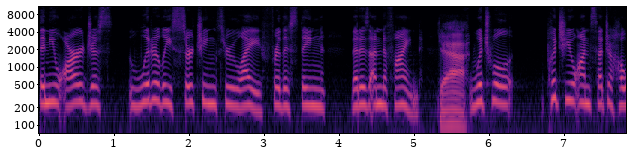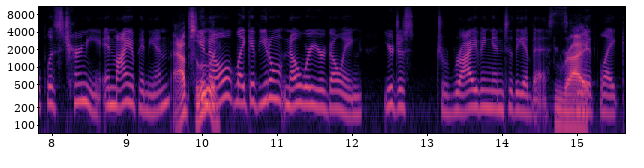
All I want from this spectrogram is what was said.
then you are just literally searching through life for this thing that is undefined, yeah. which will put you on such a hopeless journey, in my opinion. Absolutely. You know, like if you don't know where you're going, you're just driving into the abyss. Right. With like,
